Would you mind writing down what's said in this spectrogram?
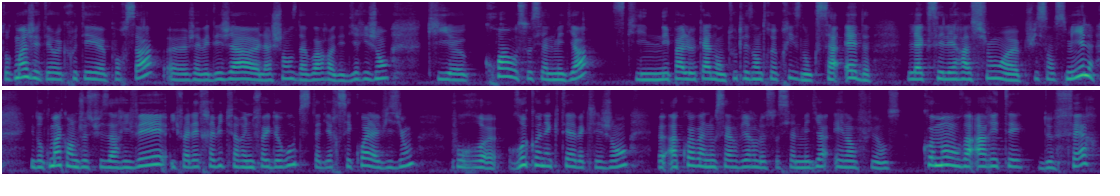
Donc moi j'ai été recrutée pour ça. J'avais déjà la chance d'avoir des dirigeants qui croient au social média ce qui n'est pas le cas dans toutes les entreprises. Donc ça aide l'accélération euh, puissance 1000. Et donc moi, quand je suis arrivée, il fallait très vite faire une feuille de route, c'est-à-dire c'est quoi la vision pour euh, reconnecter avec les gens, euh, à quoi va nous servir le social media et l'influence, comment on va arrêter de faire,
